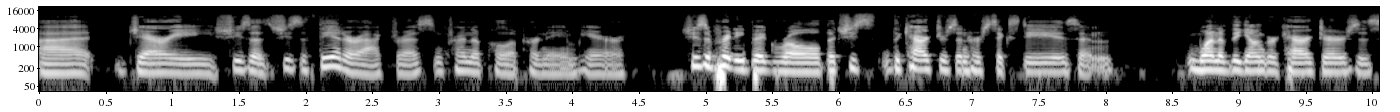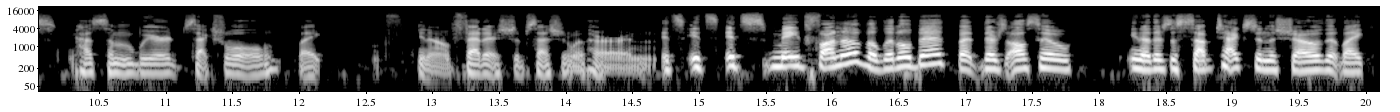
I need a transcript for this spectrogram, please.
uh, Gerri. She's a she's a theater actress. I'm trying to pull up her name here. She's a pretty big role, but she's the character's in her 60s, and one of the younger characters is has some weird sexual like you know fetish obsession with her. And it's it's it's made fun of a little bit but there's also you know there's a subtext in the show that like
